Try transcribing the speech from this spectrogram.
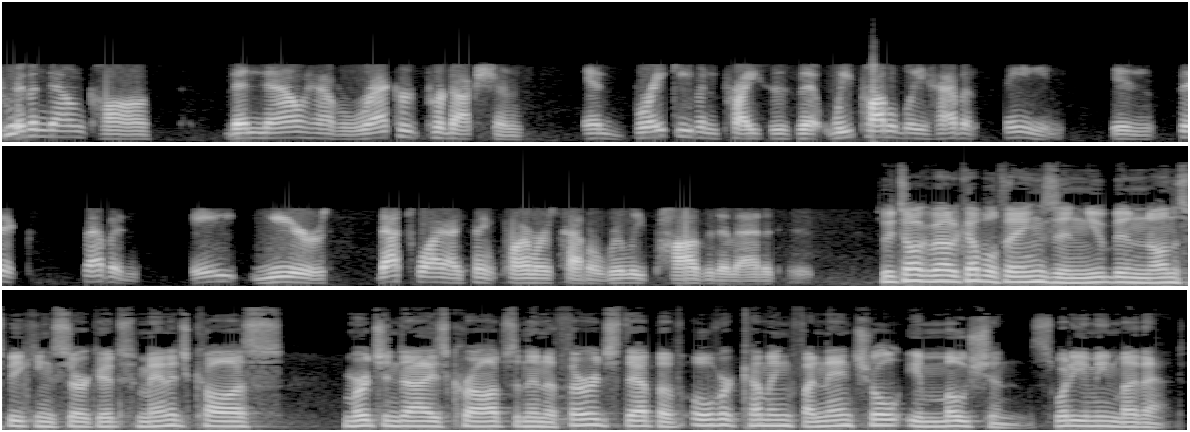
driven down costs, then now have record production and break even prices that we probably haven't seen in six, seven, eight years. That's why I think farmers have a really positive attitude. So we talk about a couple things, and you've been on the speaking circuit. Manage costs, merchandise crops, and then a third step of overcoming financial emotions. What do you mean by that?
